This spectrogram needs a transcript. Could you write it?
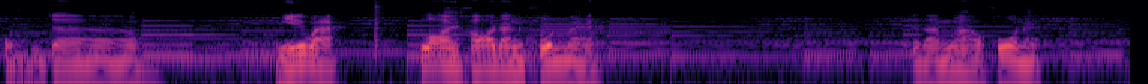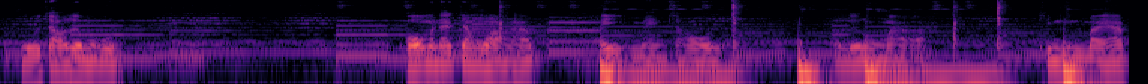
ผมจะงี้ดีกว่าล่อให้เขาเอาดันโคนมา จะดันว่าโคนอะหรือว่าจะเอาเรือมาอุดเพราะมันได้จังหวะครับเฮ้ยแม่งจะเอาเอาเรือลงมาทิมขึ้นไปครับ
